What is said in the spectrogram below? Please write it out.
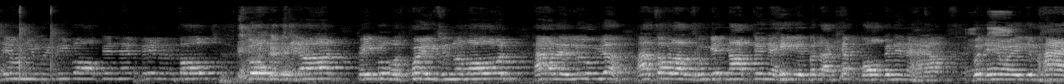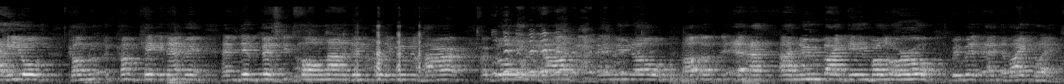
And, and I'm telling you, when we walked in that building, folks, glory to God, people was praising the Lord. Hallelujah. I thought I was going to get knocked in the head, but I kept walking in the house. But anyway, them high heels come come kicking at me, and them biscuits falling out of them pretty women's hair. Uh, Glory to God. And you know, uh, uh, I, I knew right then, Brother Earl, we were at the right place.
